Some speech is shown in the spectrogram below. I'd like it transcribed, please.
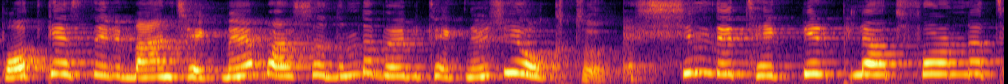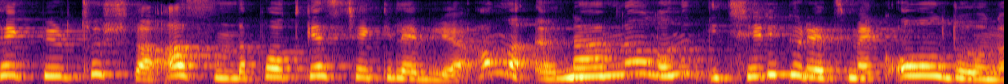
podcastleri ben çekmeye başladığımda böyle bir teknoloji yoktu. Şimdi tek bir platformla, tek bir tuşla aslında podcast çekilebiliyor. Ama önemli olanın içerik üretmek olduğunu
